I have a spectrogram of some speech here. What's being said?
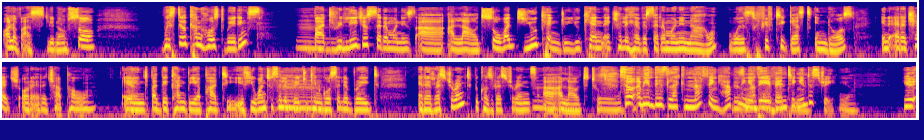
all of us. You know, so we still can host weddings. But mm. religious ceremonies are allowed. So what you can do, you can actually have a ceremony now with 50 guests indoors in at a church or at a chapel. And but there can be a party. If you want to celebrate, you can mm. go celebrate at a restaurant because restaurants mm. are allowed to. So, I mean, there's like nothing happening in the eventing happening. industry. Yeah. You,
